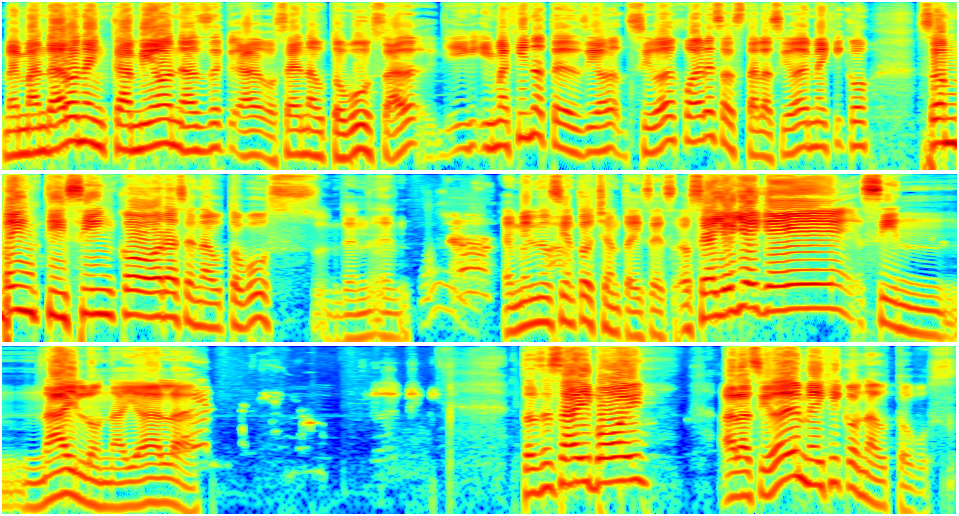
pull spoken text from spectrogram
me mandaron en camión, ah, o sea, en autobús. ah, y- Imagínate, desde Ciudad de Juárez hasta la Ciudad de México son 25 horas en autobús en, en- en 1986. O sea, yo llegué sin nylon allá a la... Entonces ahí voy a la Ciudad de México en autobús.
